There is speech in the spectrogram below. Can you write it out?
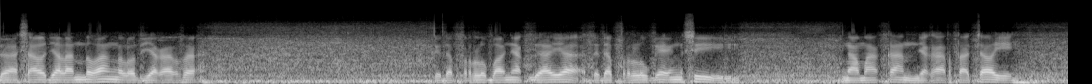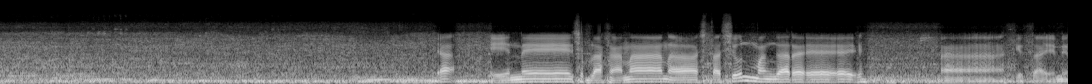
Udah asal jalan doang kalau di Jakarta tidak perlu banyak gaya tidak perlu gengsi. Nggak makan Jakarta coy. Ya ini sebelah kanan uh, stasiun Manggarai. Nah kita ini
